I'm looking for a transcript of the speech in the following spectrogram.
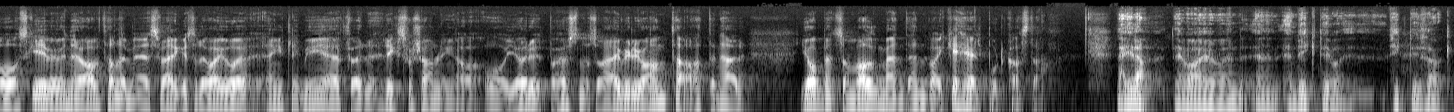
og skrive under avtale med Sverige. Så det var jo egentlig mye for riksforsamlinga å gjøre utpå høsten. Så jeg vil jo anta at denne jobben som valgmenn den var ikke helt bortkasta. Nei da, det var jo en, en, en viktig, viktig, sak.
